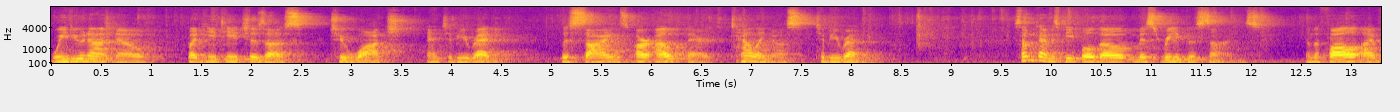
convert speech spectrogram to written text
We do not know, but he teaches us to watch and to be ready. The signs are out there telling us to be ready. Sometimes people, though, misread the signs. In the fall, I've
